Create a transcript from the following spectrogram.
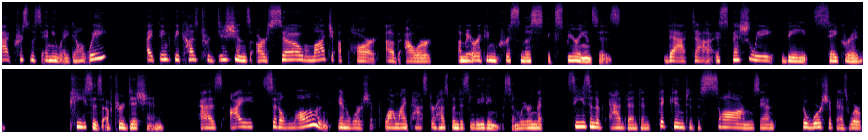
at Christmas anyway, don't we? I think because traditions are so much a part of our American Christmas experiences that, uh, especially the sacred pieces of tradition as I sit alone in worship while my pastor husband is leading us and we're in the season of Advent and thick into the songs and the worship as we're,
